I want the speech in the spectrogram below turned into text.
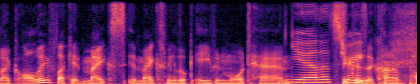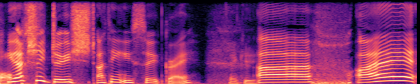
like olive, like it makes it makes me look even more tan Yeah, that's true. because it kind of pops. you actually do. Sh- I think you suit grey. thank you. Uh, I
